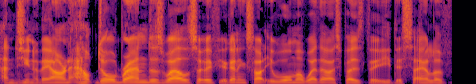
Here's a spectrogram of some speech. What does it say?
and you know they are an outdoor brand as well. So if you're getting slightly warmer weather, I suppose the the sale of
